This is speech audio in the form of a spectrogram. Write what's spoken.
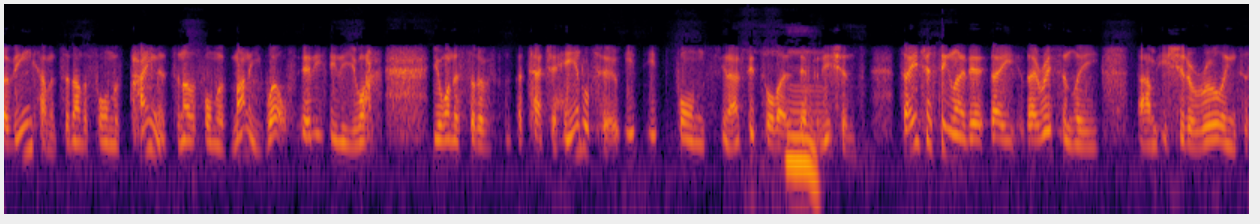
of income. It's another form of payment. It's another form of money, wealth, anything that you want, you want to sort of attach a handle to. It, it forms, you know, fits all those mm. definitions. So interestingly, they, they, they recently um, issued a ruling to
